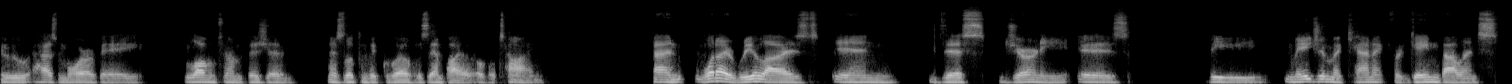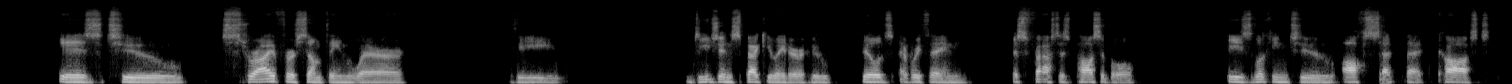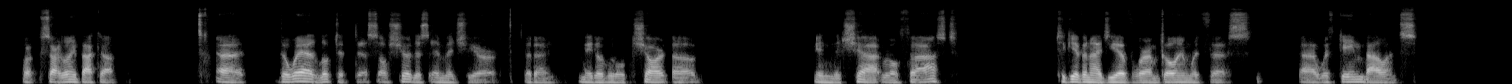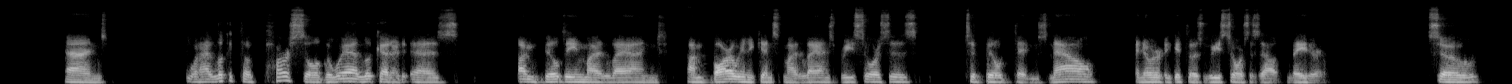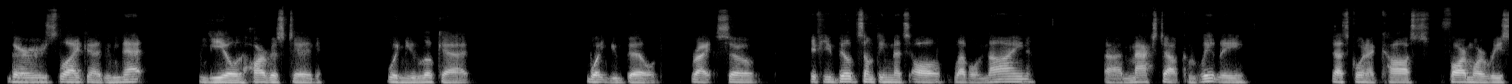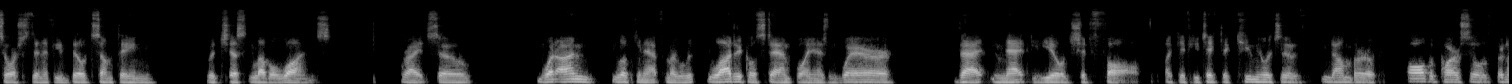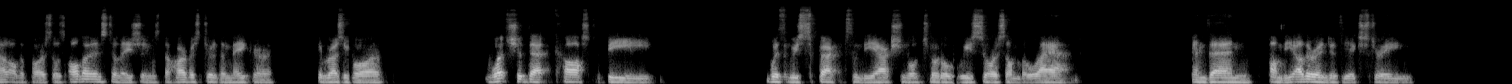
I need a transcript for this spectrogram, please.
who has more of a long-term vision and is looking to grow his empire over time. And what I realized in this journey is the major mechanic for game balance is to strive for something where the degen speculator who builds everything as fast as possible he's looking to offset that cost. Or, sorry let me back up. Uh, the way I looked at this, I'll share this image here that I made a little chart of in the chat real fast. to give an idea of where I'm going with this, uh, with game balance. And when I look at the parcel, the way I look at it is I'm building my land, I'm borrowing against my land's resources to build things now in order to get those resources out later. So there's like a net yield harvested when you look at what you build, right? So if you build something that's all level nine, uh, maxed out completely, that's going to cost far more resources than if you build something with just level ones, right? So what I'm looking at from a logical standpoint is where that net yield should fall. Like if you take the cumulative number of all the parcels, or not all the parcels, all the installations, the harvester, the maker, the reservoir, what should that cost be with respect to the actual total resource on the land? And then on the other end of the extreme,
